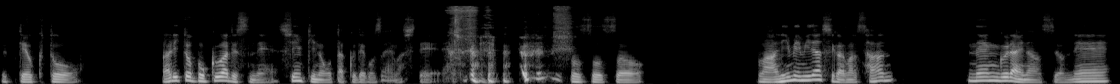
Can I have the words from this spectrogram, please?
言っておくと、割と僕はですね、新規のオタクでございまして。そうそうそう。まあ、アニメ見出しがまだ3年ぐらいなんですよね。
